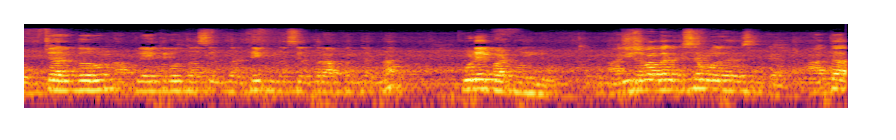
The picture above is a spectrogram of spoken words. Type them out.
उपचार करून आपल्या इथे होत असेल तर ठीक नसेल तर आपण त्यांना पुढे पाठवून देऊ. आता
